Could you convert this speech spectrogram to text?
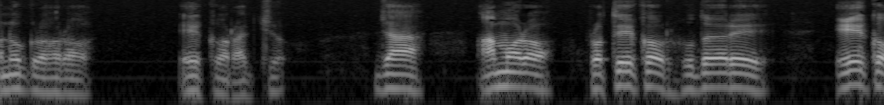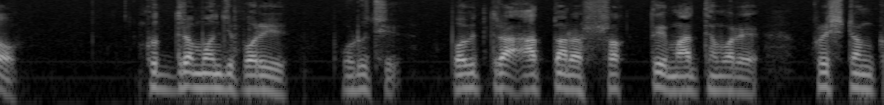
ଅନୁଗ୍ରହର ଏକ ରାଜ୍ୟ ଯାହା ଆମର ପ୍ରତ୍ୟେକ ହୃଦୟରେ ଏକ କ୍ଷୁଦ୍ର ମଞ୍ଜି ପରି ପଡ଼ୁଛି। ପବିତ୍ର ଆତ୍ମାର ଶକ୍ତି ମାଧ୍ୟମରେ ଖ୍ରୀଷ୍ଟଙ୍କ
